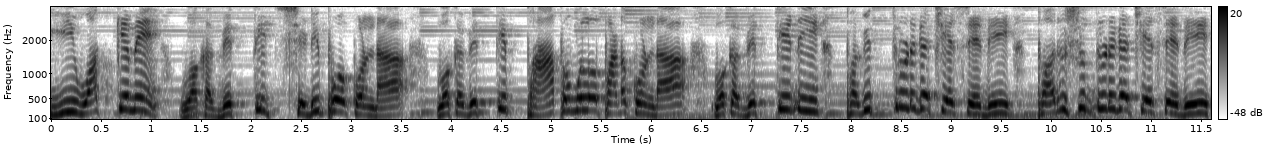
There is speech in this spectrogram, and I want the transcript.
ఈ వాక్యమే ఒక వ్యక్తి చెడిపోకుండా ఒక వ్యక్తి పాపములో పడకుండా ఒక వ్యక్తిని పవిత్రుడిగా చేసేది పరిశుద్ధుడిగా చేసేది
